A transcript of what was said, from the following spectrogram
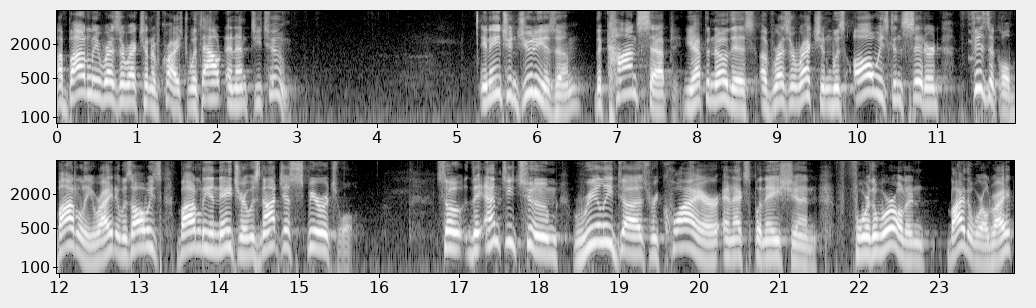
a bodily resurrection of Christ without an empty tomb. In ancient Judaism, the concept, you have to know this, of resurrection was always considered physical, bodily, right? It was always bodily in nature, it was not just spiritual. So the empty tomb really does require an explanation for the world. And by the world, right?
